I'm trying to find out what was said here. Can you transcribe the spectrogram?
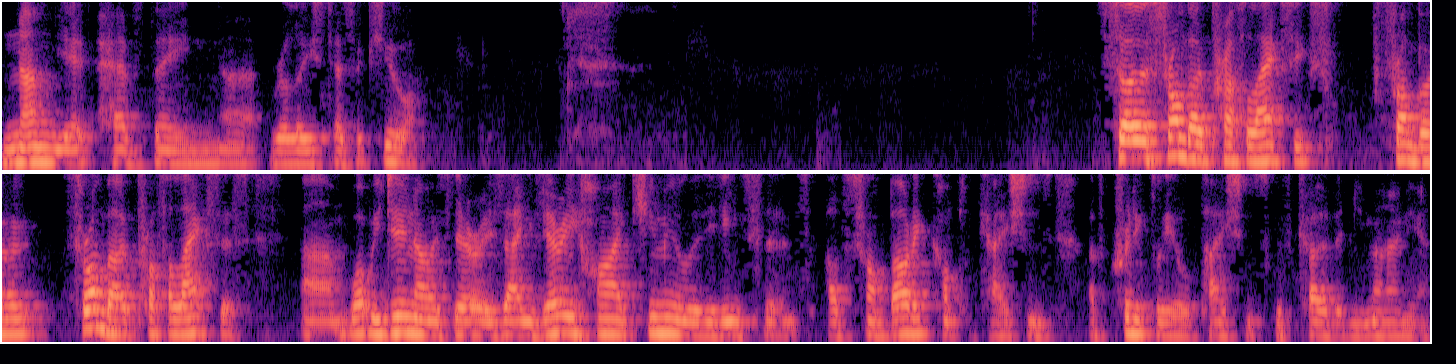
none yet have been uh, released as a cure. So thromboprophylaxis, thrombo, thromboprophylaxis, um, what we do know is there is a very high cumulative incidence of thrombotic complications of critically ill patients with COVID pneumonia.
